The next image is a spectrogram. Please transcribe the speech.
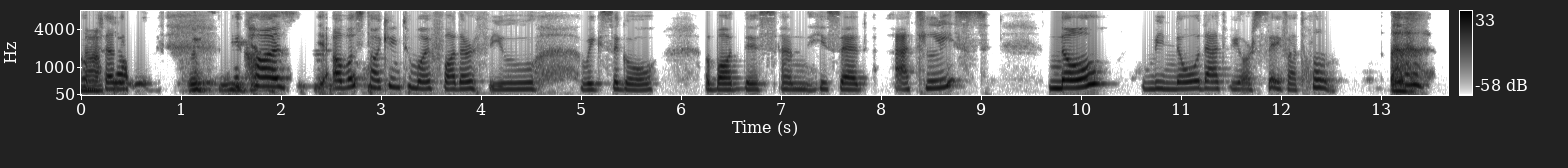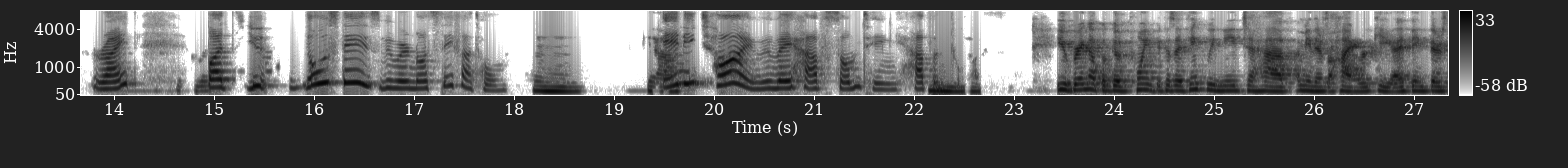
I'm telling you. because I was talking to my father a few weeks ago about this, and he said, at least no, we know that we are safe at home. right? But you those days we were not safe at home. Mm-hmm. Yeah. Anytime we may have something happen mm-hmm. to us. You bring up a good point because I think we need to have, I mean, there's a hierarchy. I think there's,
